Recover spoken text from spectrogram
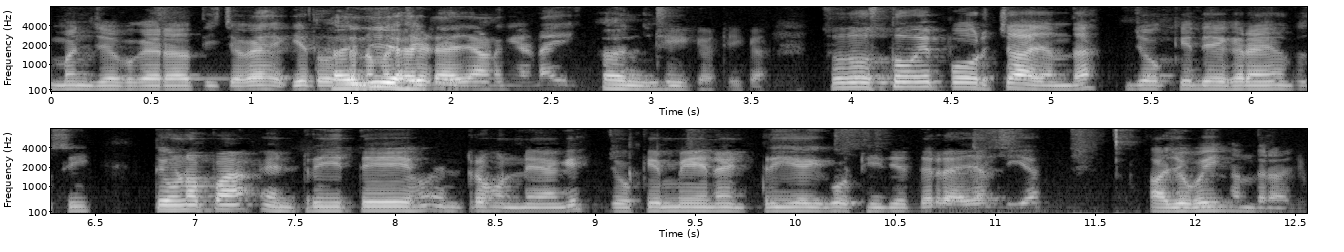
ਮੰਜੇ ਵਗੈਰਾ ਦੀ ਜਗ੍ਹਾ ਹੈਗੀ ਦੋ ਤਿੰਨ ਮੰਜੇ। ਰਹਿ ਜਾਣਗੇ ਨਾ ਜੀ? ਹਾਂਜੀ। ਠੀਕ ਹੈ ਠੀਕ ਹੈ ਸੋ ਦੋਸਤੋ ਇਹ ਪੋਰਚ ਆ ਜਾਂਦਾ ਜੋ ਕਿ ਦੇਖ ਰਹੇ ਹੋ ਤੁਸੀਂ। ਤੇ ਹੁਣ ਆਪਾਂ ਐਂਟਰੀ ਤੇ ਐਂਟਰ ਹੁੰਨੇ ਆਂਗੇ ਜੋ ਕਿ ਮੇਨ ਐਂਟਰੀ ਹੈ ਕੋਠੀ ਦੇ ਇੱਧਰ ਰਹਿ ਜਾਂਦੀ ਆ। ਆਜੋ ਬਈ ਅੰਦਰ ਆਜੋ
